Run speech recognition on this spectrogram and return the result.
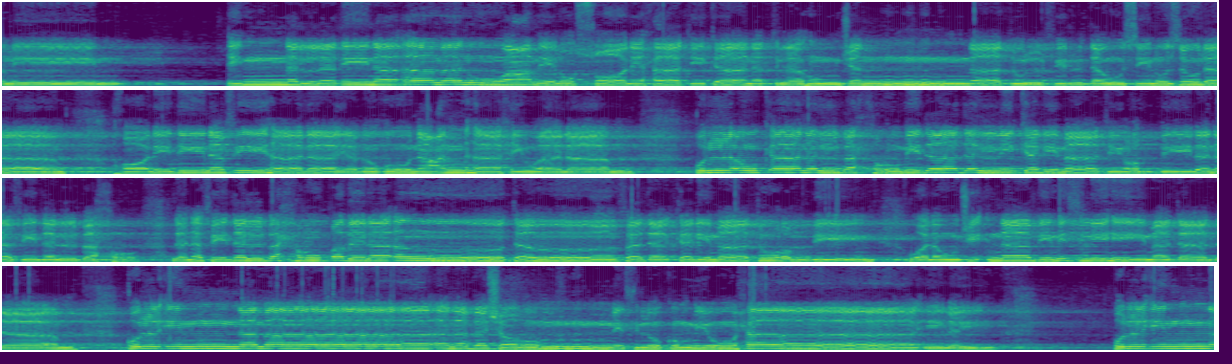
آمين. إن الذين آمنوا وعملوا الصالحات كانت لهم جنات الفردوس نزلا خالدين فيها لا يبغون عنها حولا قل لو كان البحر مدادا لكلمات ربي لنفد البحر لنفد البحر قبل أن تنفد كلمات ربي. ولو جئنا بمثله مددا قل إنما أنا بشر مثلكم يوحى إلي. قل إنما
